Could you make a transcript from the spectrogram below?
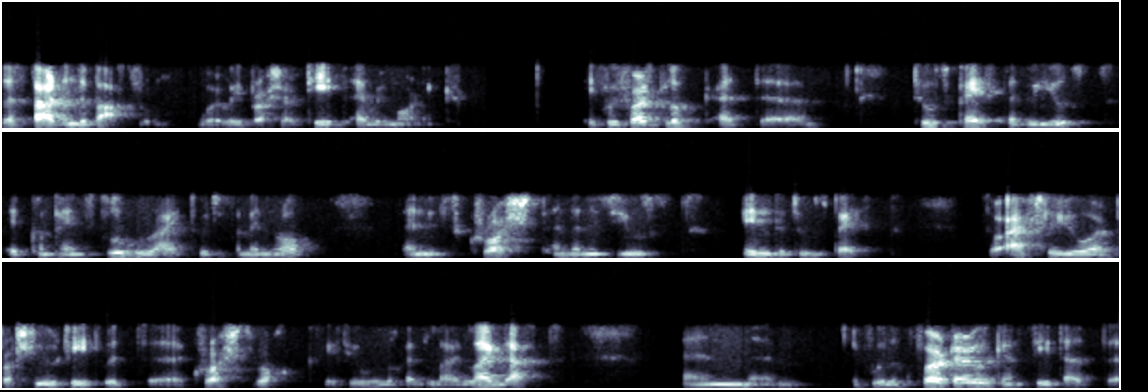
Let's start in the bathroom where we brush our teeth every morning. If we first look at the toothpaste that we use, it contains fluoride, which is a mineral, and it's crushed and then it's used in the toothpaste. So actually you are brushing your teeth with uh, crushed rock, if you look at it like that. And um, if we look further, we can see that the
